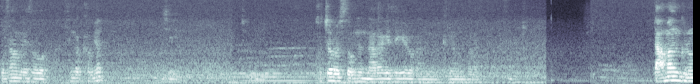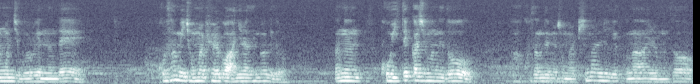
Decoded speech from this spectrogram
고3에서 생각하면 이제 좀 걷잡을 수 없는 나락의 세계로 가는 그런 거라. 나만 그런 건지 모르겠는데 고3이 정말 별거 아니라 생각이 들어. 나는 고2 때까지만 해도 아, 고3 되면 정말 피 말리겠구나 이러면서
